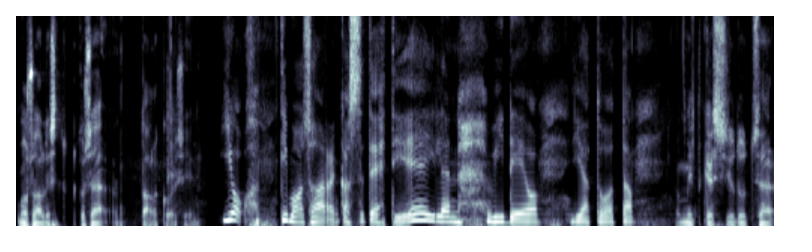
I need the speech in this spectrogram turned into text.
osallistutko sä talkoisiin? Joo, Timo Saaren kanssa tehtiin eilen video ja tuota... No mitkä jutut sä äh,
